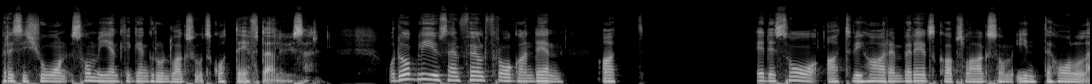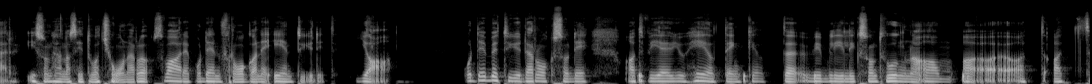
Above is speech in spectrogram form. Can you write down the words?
precision som egentligen grundlagsutskottet efterlyser. Och då blir ju sen följdfrågan den att är det så att vi har en beredskapslag som inte håller i sådana här situationer? Och svaret på den frågan är entydigt ja. Och det betyder också det att vi är ju helt enkelt, eh, vi blir liksom tvungna om, att, att, att,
